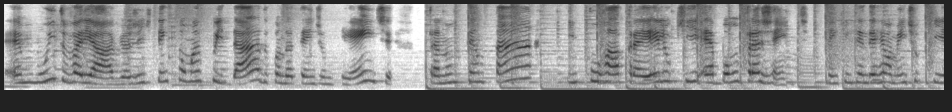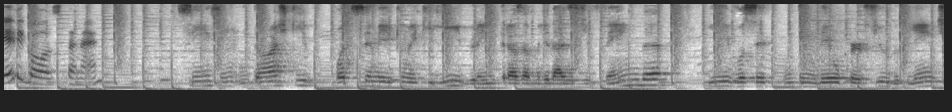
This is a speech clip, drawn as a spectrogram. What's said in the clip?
é muito variável. A gente tem que tomar cuidado quando atende um cliente para não tentar empurrar para ele o que é bom para gente. Tem que entender realmente o que ele gosta, né? Sim, sim. Então, eu acho que pode ser meio que um equilíbrio entre as habilidades de venda e você entender o perfil do cliente.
